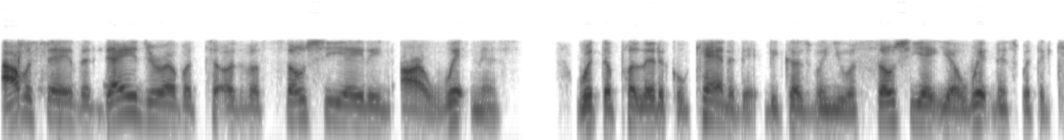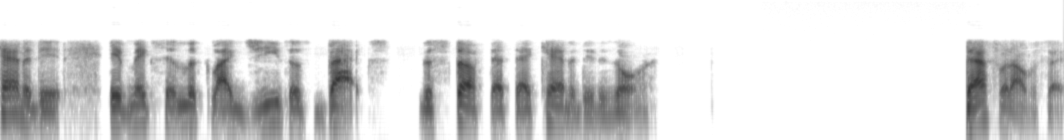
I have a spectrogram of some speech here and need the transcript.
I would say the danger of, a, of associating our witness with the political candidate, because when you associate your witness with the candidate, it makes it look like Jesus backs the stuff that that candidate is on. That's what I was saying.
